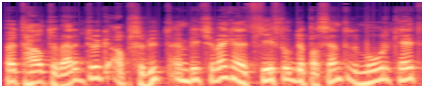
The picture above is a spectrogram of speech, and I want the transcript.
Het haalt de werkdruk absoluut een beetje weg en het geeft ook de patiënten de mogelijkheid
